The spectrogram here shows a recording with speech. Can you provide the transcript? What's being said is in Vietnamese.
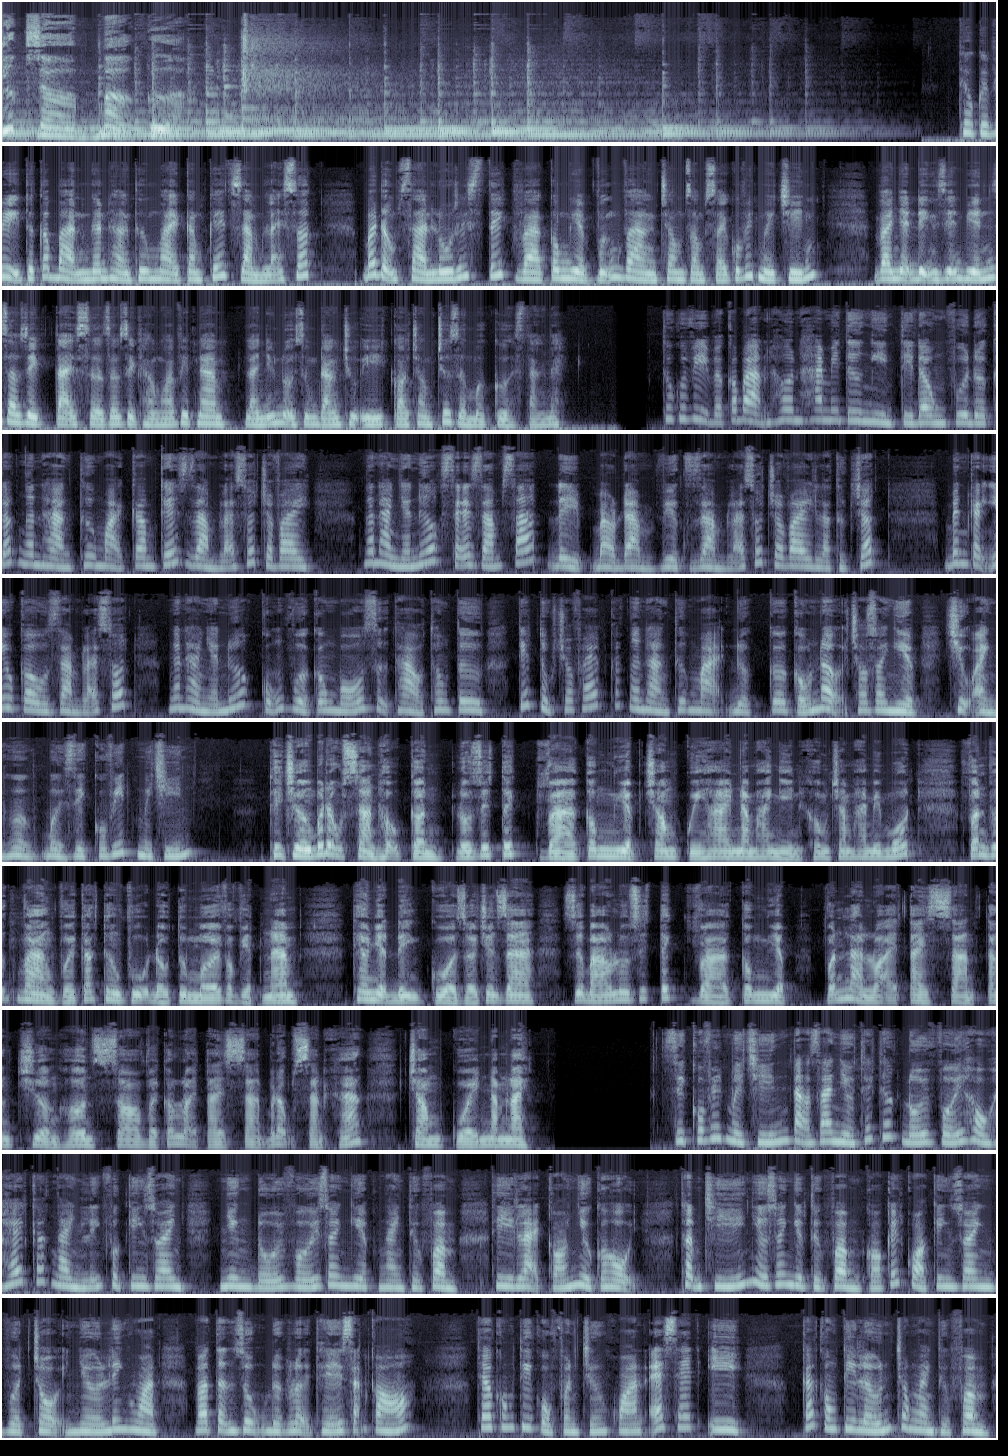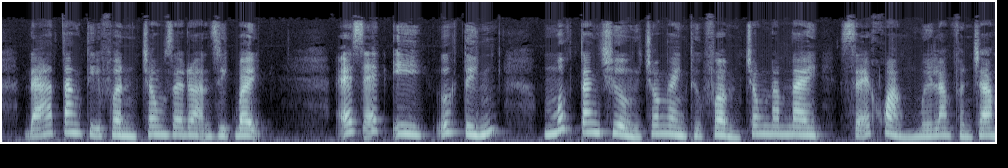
trước giờ mở cửa. Thưa quý vị, thưa các bạn, Ngân hàng Thương mại cam kết giảm lãi suất, bất động sản logistics và công nghiệp vững vàng trong dòng xoáy COVID-19 và nhận định diễn biến giao dịch tại Sở Giao dịch Hàng hóa Việt Nam là những nội dung đáng chú ý có trong trước giờ mở cửa sáng nay. Thưa quý vị và các bạn, hơn 24.000 tỷ đồng vừa được các ngân hàng thương mại cam kết giảm lãi suất cho vay. Ngân hàng nhà nước sẽ giám sát để bảo đảm việc giảm lãi suất cho vay là thực chất. Bên cạnh yêu cầu giảm lãi suất, Ngân hàng Nhà nước cũng vừa công bố dự thảo thông tư tiếp tục cho phép các ngân hàng thương mại được cơ cấu nợ cho doanh nghiệp chịu ảnh hưởng bởi dịch COVID-19. Thị trường bất động sản hậu cần, logistics và công nghiệp trong quý 2 năm 2021 vẫn vững vàng với các thương vụ đầu tư mới vào Việt Nam. Theo nhận định của giới chuyên gia, dự báo logistics và công nghiệp vẫn là loại tài sản tăng trưởng hơn so với các loại tài sản bất động sản khác trong cuối năm nay. Dịch COVID-19 tạo ra nhiều thách thức đối với hầu hết các ngành lĩnh vực kinh doanh, nhưng đối với doanh nghiệp ngành thực phẩm thì lại có nhiều cơ hội. Thậm chí nhiều doanh nghiệp thực phẩm có kết quả kinh doanh vượt trội nhờ linh hoạt và tận dụng được lợi thế sẵn có. Theo công ty cổ phần chứng khoán SSI, các công ty lớn trong ngành thực phẩm đã tăng thị phần trong giai đoạn dịch bệnh. SSI ước tính mức tăng trưởng cho ngành thực phẩm trong năm nay sẽ khoảng 15%.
